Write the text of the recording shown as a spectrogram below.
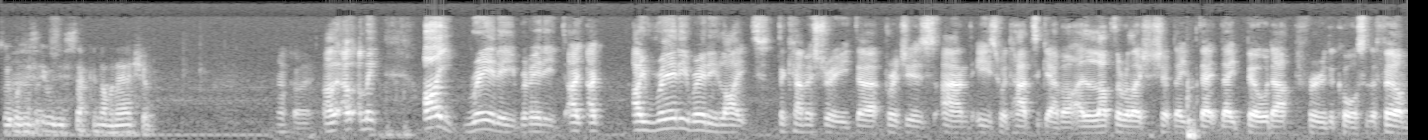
So it was his, it was his second nomination. Okay. I, I, I mean, I really, really, I, I, I really, really liked the chemistry that Bridges and Eastwood had together. I love the relationship they, they, they build up through the course of the film.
